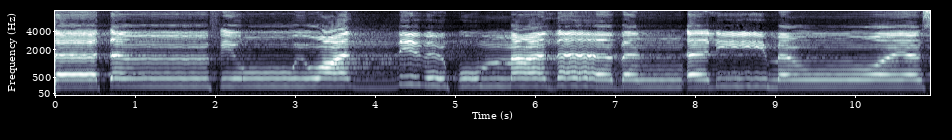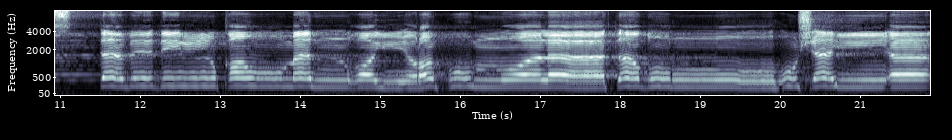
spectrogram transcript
إلا تنفروا يعذبكم عذابا أليما ويستبدل قوما غيركم ولا تضروه شيئا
